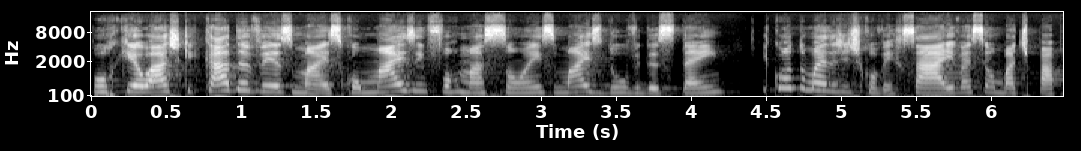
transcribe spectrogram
porque eu acho que cada vez mais, com mais informações, mais dúvidas tem e quanto mais a gente conversar, e vai ser um bate-papo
